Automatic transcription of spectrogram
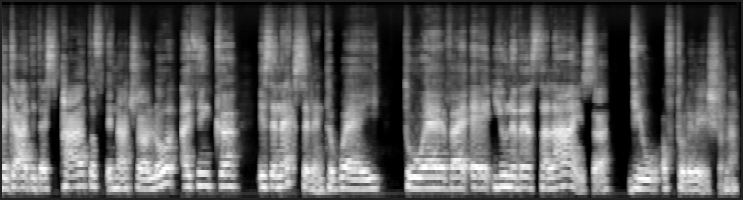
regarded as part of the natural law. I think uh, is an excellent way to have a, universalized view of toleration.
